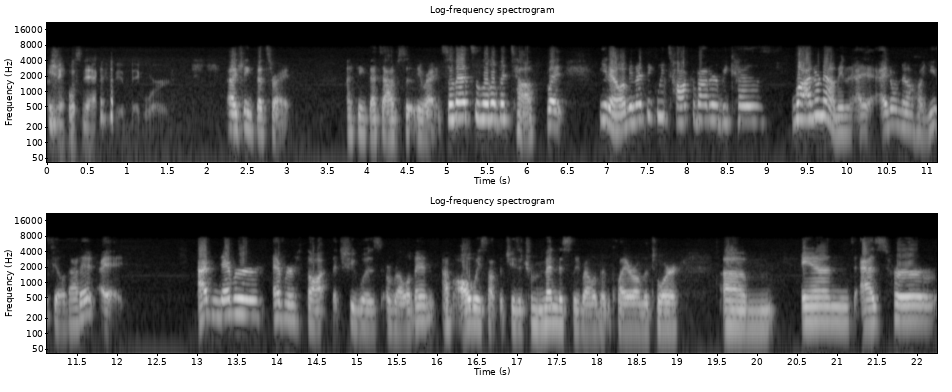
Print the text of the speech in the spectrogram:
I think Wozniak would be a big word. I think that's right. I think that's absolutely right. So that's a little bit tough, but you know, I mean, I think we talk about her because, well, I don't know. I mean, I, I don't know how you feel about it. I, I've never ever thought that she was irrelevant. I've always thought that she's a tremendously relevant player on the tour. Um, and as her,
